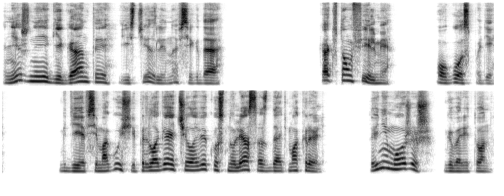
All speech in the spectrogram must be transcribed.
нежные гиганты исчезли навсегда. Как в том фильме «О Господи», где всемогущий предлагает человеку с нуля создать макрель. «Ты не можешь», — говорит он.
